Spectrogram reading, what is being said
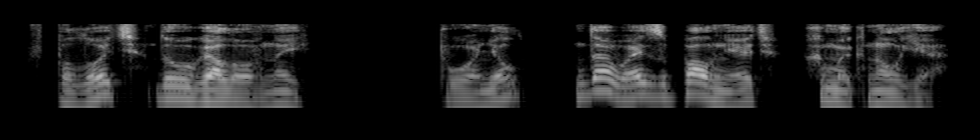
вплоть до уголовной». «Понял. Давай заполнять», — хмыкнул я.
